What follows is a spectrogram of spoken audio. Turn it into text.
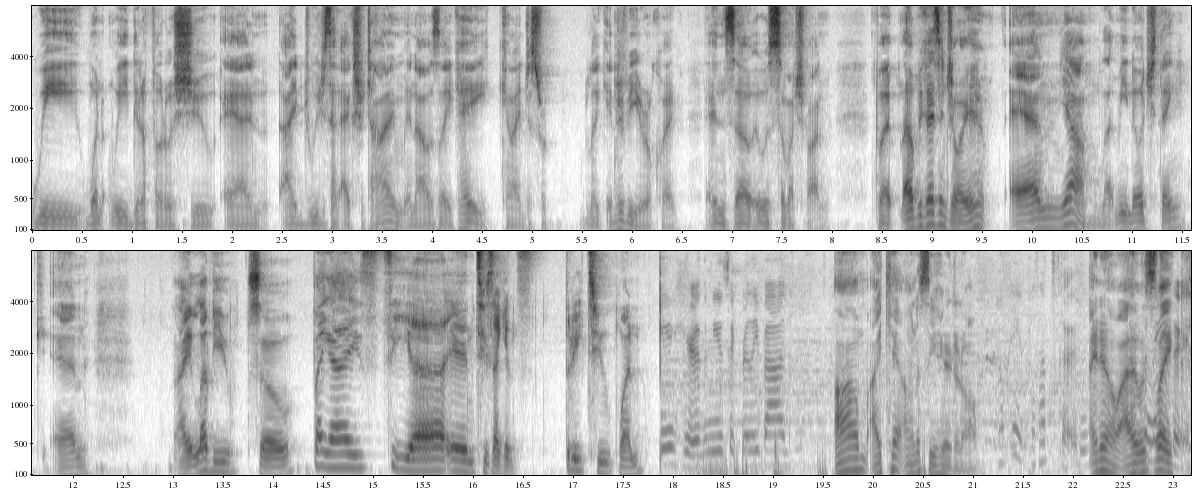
we went, we did a photo shoot, and I we just had extra time, and I was like, "Hey, can I just re- like interview you real quick?" And so it was so much fun. But I hope you guys enjoy it, and yeah, let me know what you think. And I love you. So bye, guys. See ya in two seconds. Three, two, one. Can you hear the music really bad? Um, I can't honestly hear it at all. Okay, well that's good. I know. I was like,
